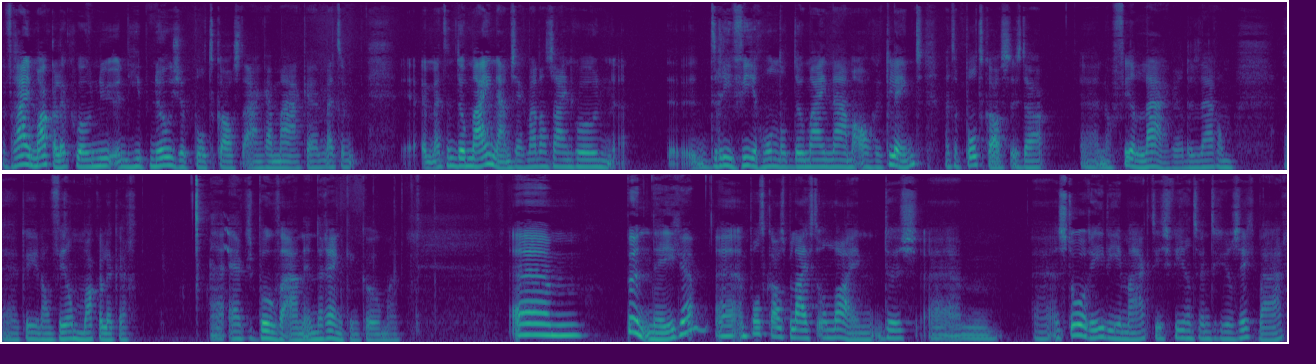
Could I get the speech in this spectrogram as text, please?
vrij makkelijk gewoon nu een hypnose podcast aan gaan maken. Met een, eh, met een domeinnaam, zeg maar. Dan zijn gewoon uh, drie, vierhonderd domeinnamen al geclaimd. Met een podcast is daar uh, nog veel lager. Dus daarom kun je dan veel makkelijker ergens bovenaan in de ranking komen. Um, punt 9. een podcast blijft online. Dus um, een story die je maakt, die is 24 uur zichtbaar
